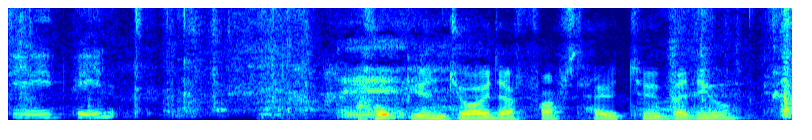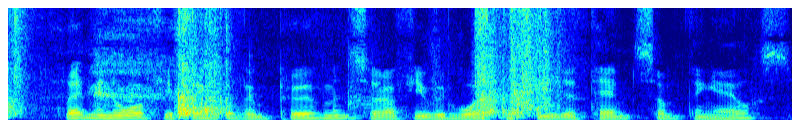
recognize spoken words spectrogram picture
Do you need paint? I hope you enjoyed our first how-to video. Let me know if you think of improvements or if you would want to see us attempt something else.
